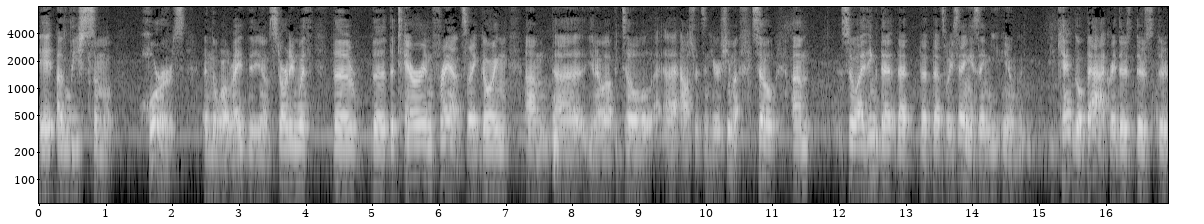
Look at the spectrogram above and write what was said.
it unleashed some horrors in the world, right? You know, starting with the the the terror in France, right, going um, uh, you know up until uh, Auschwitz and Hiroshima. So um, so I think that, that, that that's what he's saying. He's saying you know you can't go back, right? There's there's there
